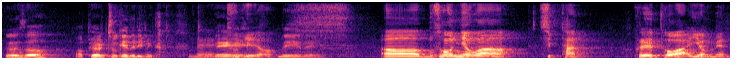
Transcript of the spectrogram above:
그래서 어, 별두 개 드립니다. 네, 두 개요. 네, 네. 아, 무서운 영화 10탄 프레데터와 아이언맨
